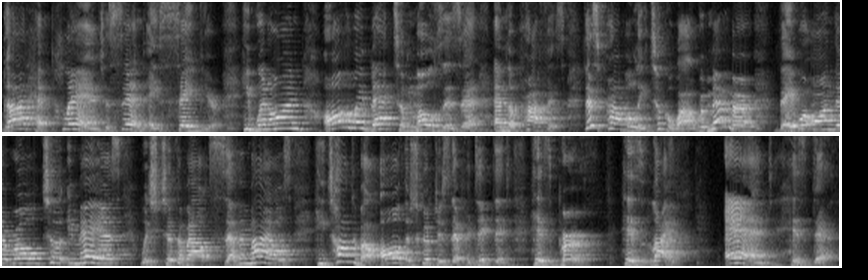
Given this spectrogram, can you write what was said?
God had planned to send a savior. He went on all the way back to Moses and, and the prophets. This probably took a while. Remember, they were on their road to Emmaus, which took about seven miles. He talked about all the scriptures that predicted his birth, his life, and his death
